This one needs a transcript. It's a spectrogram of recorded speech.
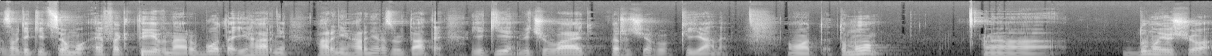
завдяки цьому ефективна робота і гарні, гарні, гарні результати, які відчувають першу чергу кияни. От тому. Е, Думаю, що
